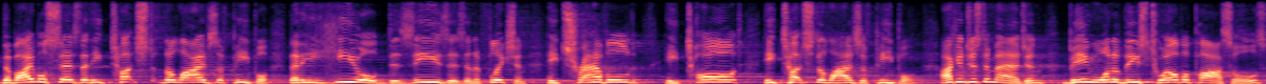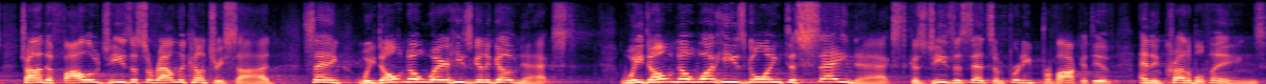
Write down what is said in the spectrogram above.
The Bible says that he touched the lives of people, that he healed diseases and affliction. He traveled he taught, he touched the lives of people. I can just imagine being one of these 12 apostles trying to follow Jesus around the countryside, saying, We don't know where he's going to go next. We don't know what he's going to say next, because Jesus said some pretty provocative and incredible things.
